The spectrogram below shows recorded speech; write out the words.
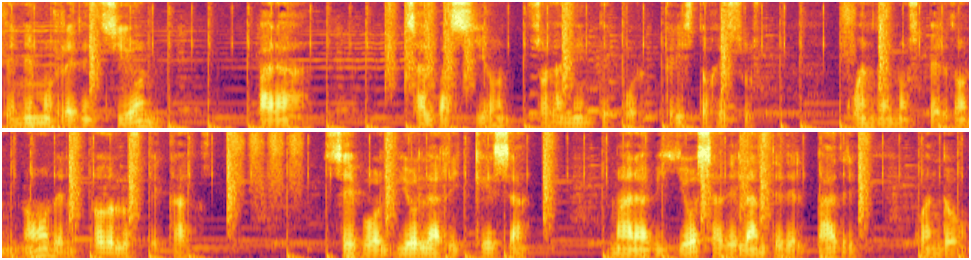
Tenemos redención para salvación solamente por Cristo Jesús, cuando nos perdonó de todos los pecados. Se volvió la riqueza maravillosa delante del Padre cuando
